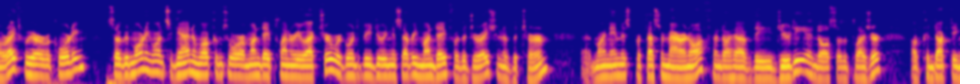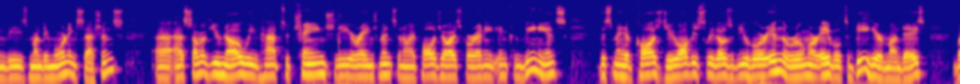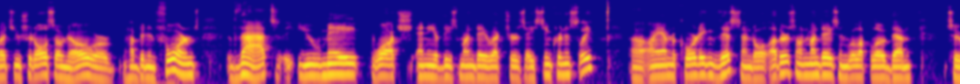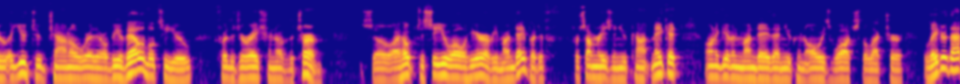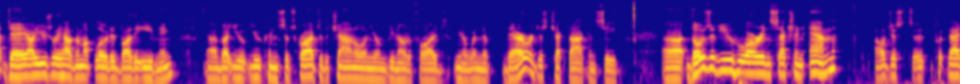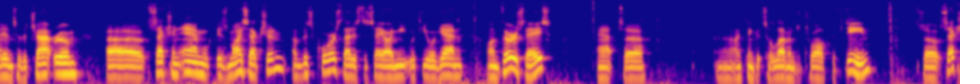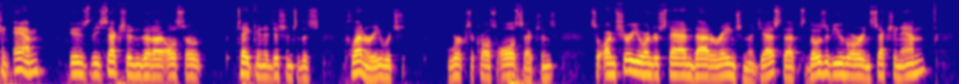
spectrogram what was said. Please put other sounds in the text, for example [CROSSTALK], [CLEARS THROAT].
All right, we are recording. So, good morning once again, and welcome to our Monday plenary lecture. We're going to be doing this every Monday for the duration of the term. Uh, my name is Professor Marinoff, and I have the duty and also the pleasure of conducting these Monday morning sessions. Uh, as some of you know, we've had to change the arrangements, and I apologize for any inconvenience this may have caused you. Obviously, those of you who are in the room are able to be here Mondays but you should also know or have been informed that you may watch any of these Monday lectures asynchronously. Uh, I am recording this and all others on Mondays, and we'll upload them to a YouTube channel where they will be available to you for the duration of the term. So I hope to see you all here every Monday, but if for some reason you can't make it on a given Monday, then you can always watch the lecture later that day. I usually have them uploaded by the evening, uh, but you you can subscribe to the channel and you'll be notified, you know, when they're there, or just check back and see. Uh, those of you who are in section M, I'll just uh, put that into the chat room. Uh, section M is my section of this course. That is to say, I meet with you again on Thursdays at uh, uh, I think it's 11 to 12:15. So section M is the section that I also take in addition to this plenary, which works across all sections. So I'm sure you understand that arrangement, yes? That those of you who are in section M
